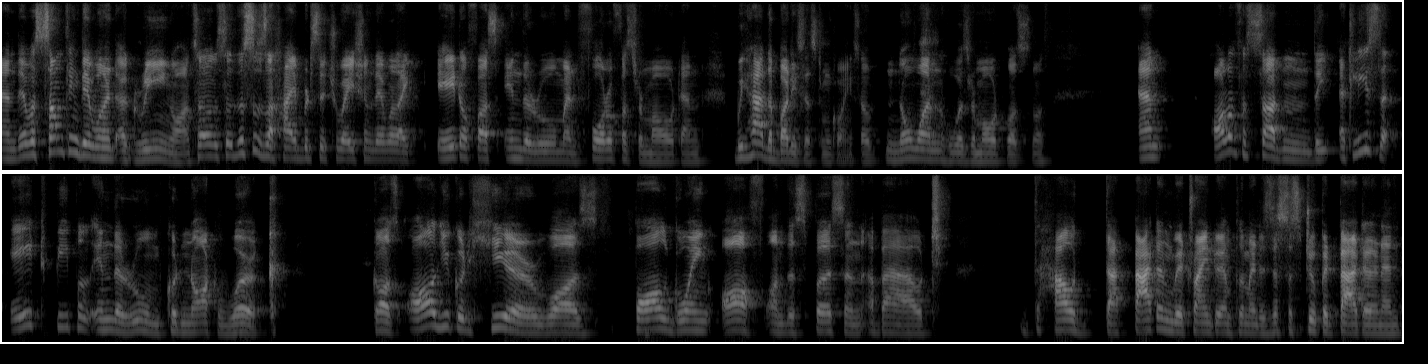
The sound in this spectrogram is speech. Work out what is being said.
and there was something they weren't agreeing on. So, so this is a hybrid situation. There were like eight of us in the room and four of us remote, and we had the buddy system going. So no one who was remote was, and all of a sudden, the at least the eight people in the room could not work because all you could hear was Paul going off on this person about how that pattern we're trying to implement is just a stupid pattern. And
